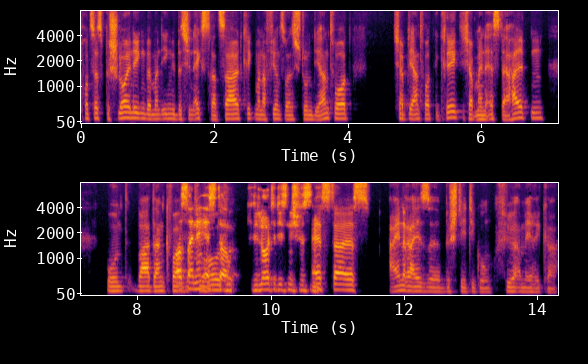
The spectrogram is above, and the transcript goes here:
Prozess beschleunigen. Wenn man irgendwie ein bisschen extra zahlt, kriegt man nach 24 Stunden die Antwort. Ich habe die Antwort gekriegt, ich habe meine ESTA erhalten und war dann quasi. Was ist eine ESTA? Für die Leute, die es nicht wissen. ESTA ist Einreisebestätigung für Amerika.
